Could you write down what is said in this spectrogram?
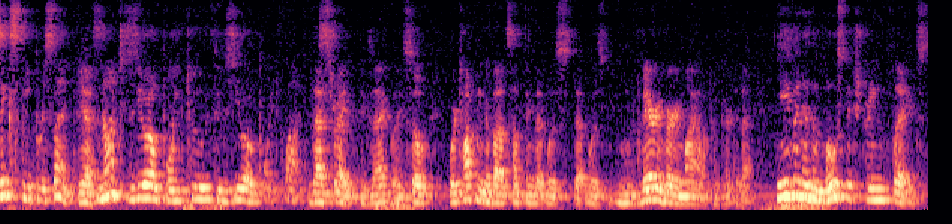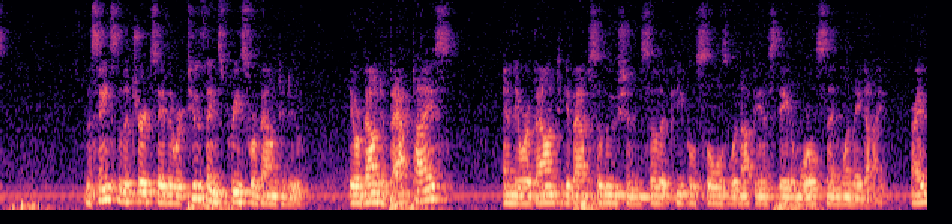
60%. Yes. Not 0.2 to 0.5. That's right, exactly. So we're talking about something that was that was very, very mild compared to that. Even in the most extreme plagues, the saints of the church say there were two things priests were bound to do. They were bound to baptize, and they were bound to give absolution so that people's souls would not be in a state of moral sin when they died. Right?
